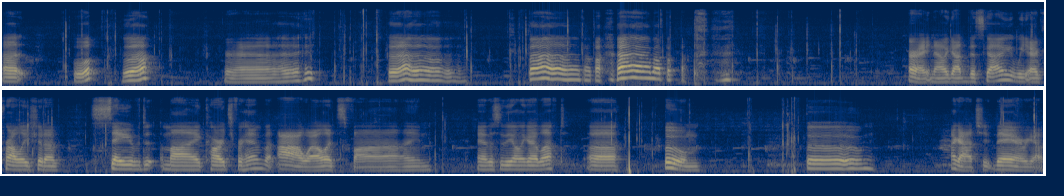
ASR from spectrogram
Uh Whoop. Ah. Right. Ah. Ba, ba, ba. Ah, ba, ba, ba. Alright, now I got this guy. We I probably should have saved my cards for him, but ah well, it's fine. And this is the only guy left. Uh boom. Boom. I got you. There we go.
